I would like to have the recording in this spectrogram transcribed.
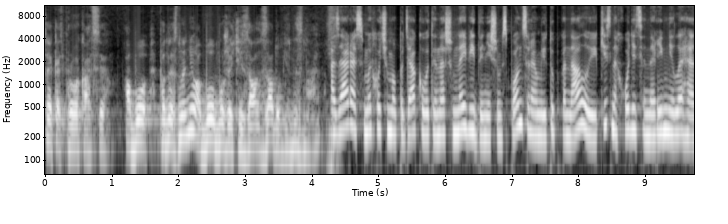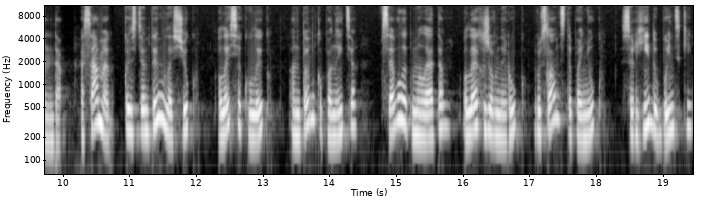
це якась провокація. Або по незнанню, або може якийсь за- задум, я не знаю. А зараз ми хочемо подякувати нашим найвідданішим спонсорам Ютуб каналу, які знаходяться на рівні легенда. А саме Константин Влащук, Олеся Кулик, Антон Копаниця, Всеволод Милета, Олег Жовнирук, Руслан Степанюк, Сергій Дубинський,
